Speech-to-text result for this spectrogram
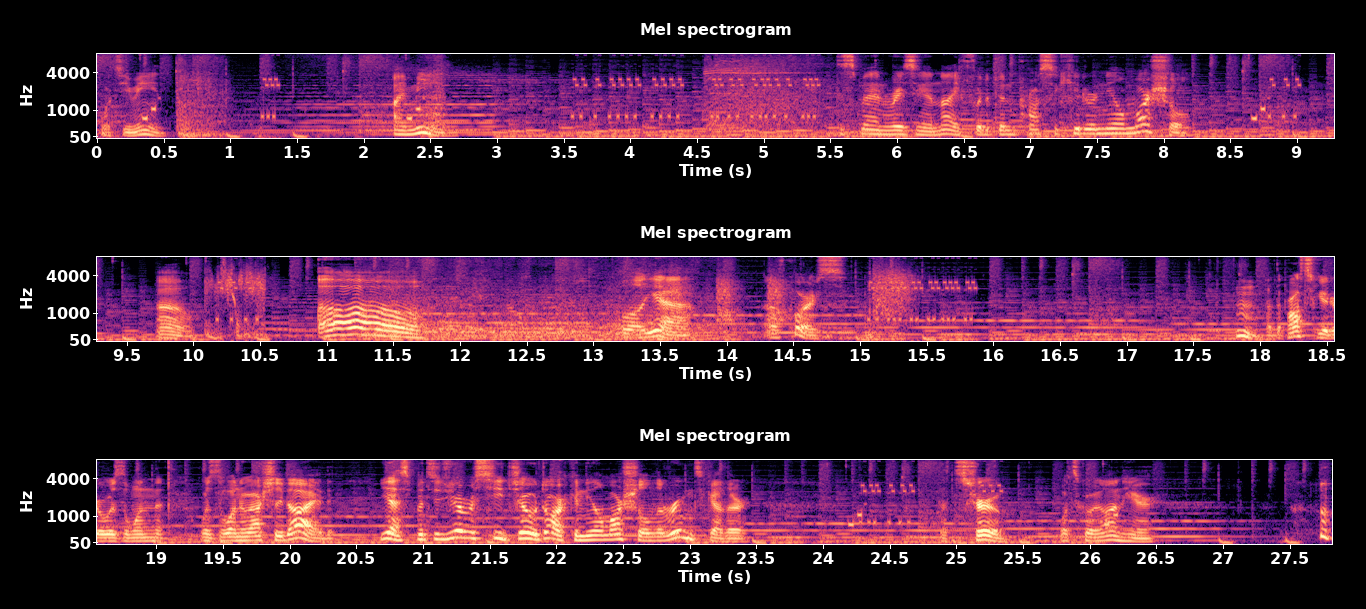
What do you mean? I mean... Man raising a knife would have been Prosecutor Neil Marshall. Oh. Oh! Well, yeah. Of course. Hmm, but the prosecutor was the one that was the one who actually died. Yes, but did you ever see Joe Darke and Neil Marshall in the room together? That's true. What's going on here?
